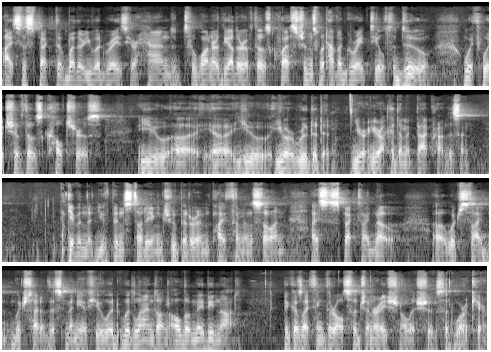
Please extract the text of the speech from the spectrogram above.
I suspect that whether you would raise your hand to one or the other of those questions would have a great deal to do with which of those cultures you, uh, uh, you, you're rooted in, your, your academic background is in. Given that you've been studying Jupyter and Python and so on, I suspect I know uh, which, side, which side of this many of you would, would land on, although maybe not, because I think there are also generational issues at work here.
